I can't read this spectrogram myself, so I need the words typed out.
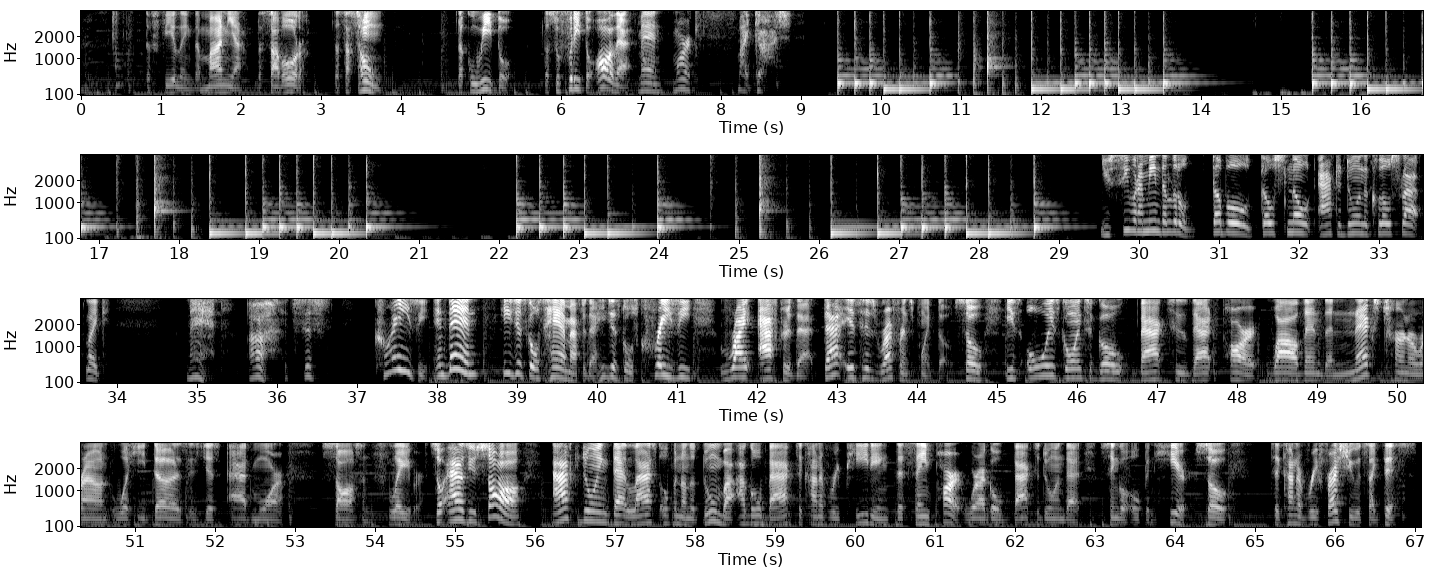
the feeling, the mania, the sabor, the sazon, the cubito, the sofrito, all that. Man, Marc, my gosh. You see what I mean? The little double ghost note after doing the close slap. Like, man, ah, it's just crazy. And then he just goes ham after that. He just goes crazy right after that. That is his reference point though. So he's always going to go back to that part while then the next turnaround, what he does is just add more sauce and flavor. So as you saw, after doing that last open on the tumba, I go back to kind of repeating the same part where I go back to doing that single open here. So to kind of refresh you, it's like this.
